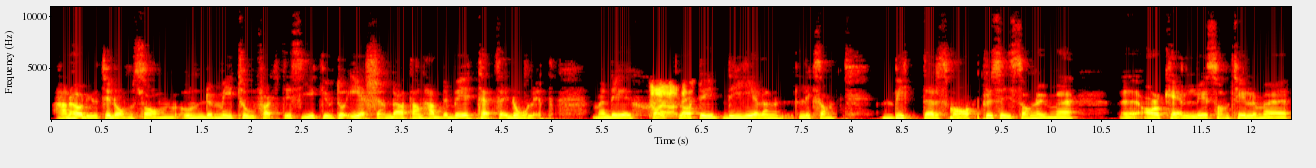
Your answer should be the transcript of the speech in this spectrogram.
Han hörde ju till dem som under MeToo faktiskt gick ut och erkände att han hade betett sig dåligt. Men det är självklart, det, det ger en liksom bitter smak precis som nu med eh, R. Kelly som till och med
